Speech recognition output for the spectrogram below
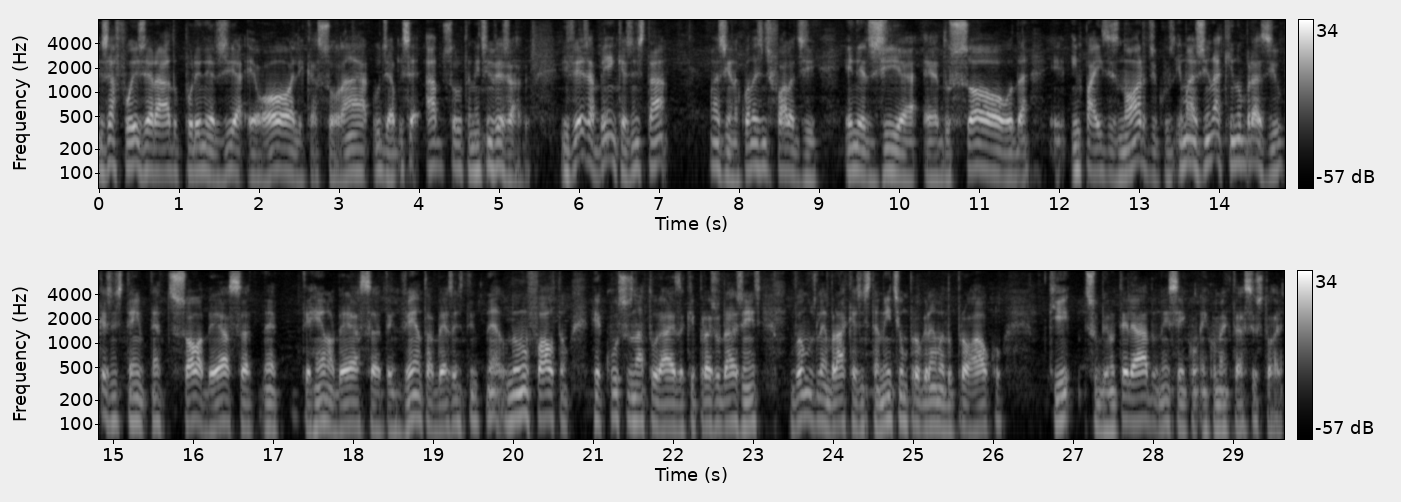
já foi gerado por energia eólica, solar, o diabo. Isso é absolutamente invejável. E veja bem que a gente está Imagina, quando a gente fala de energia é, do sol, da, em países nórdicos, imagina aqui no Brasil que a gente tem né, sol beça, né, terreno beça, tem vento à beça, a gente tem, né, não, não faltam recursos naturais aqui para ajudar a gente. Vamos lembrar que a gente também tinha um programa do Proálcool que subiu no telhado, nem sei em como é que está essa história.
